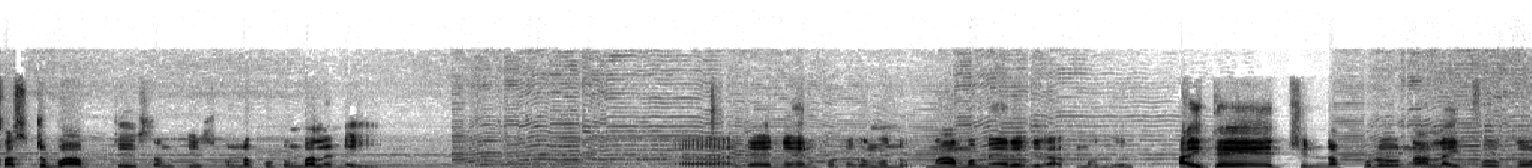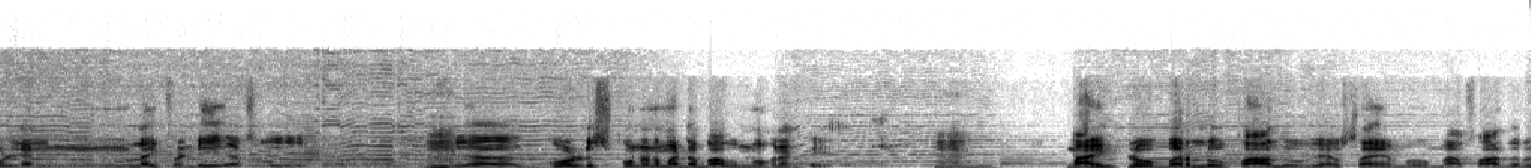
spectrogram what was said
ఫస్ట్ బాప్తీసం తీసుకున్న కుటుంబాలండి అవి అంటే నేను పుట్టకముందు మా అమ్మ మ్యారేజ్ కాకముందు. అయితే చిన్నప్పుడు నా లైఫ్ గోల్డెన్ లైఫ్ అండి అసలు. గోల్డ్ స్పూన్ అన్నమాట బాబు మోహన్ అంటే. మా ఇంట్లో బర్రెలు పాలు వ్యవసాయము మా ఫాదర్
